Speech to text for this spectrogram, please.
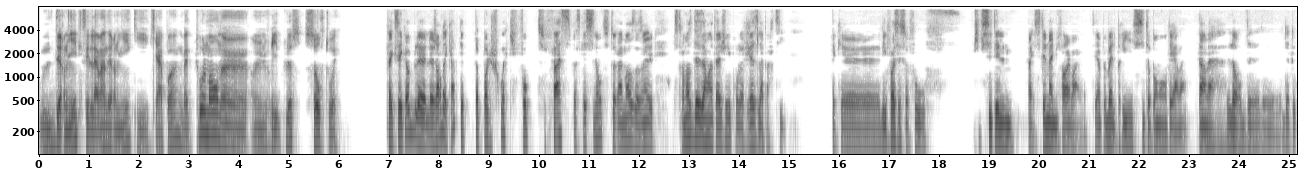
le dernier puis que c'est l'avant-dernier qui, qui appogne, ben tout le monde a un, un ouvrier de plus, sauf toi. Fait que c'est comme le, genre de carte que t'as pas le choix qu'il faut que tu fasses parce que sinon tu te ramasses dans un tu te ramasses désavantagé pour le reste de la partie. Fait que euh, des fois c'est ça faux. Puis si t'es le ben, si le mammifère, ben, t'es un peu bel pris si t'as pas monté avant dans la l'ordre de, de, de tout.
